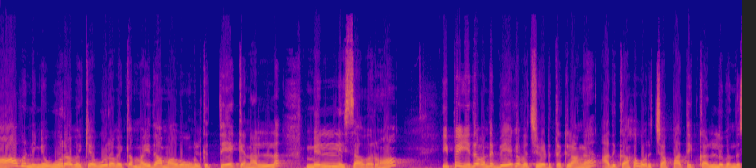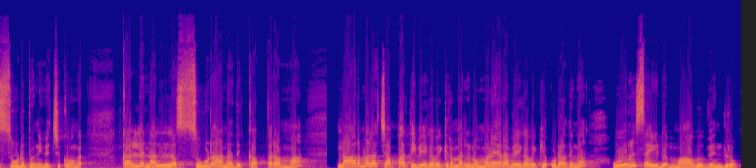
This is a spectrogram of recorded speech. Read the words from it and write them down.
மாவு நீங்கள் ஊற வைக்க ஊற வைக்க மைதா மாவு உங்களுக்கு தேய்க்க நல்லா மெல்லிஸாக வரும். இப்போ இதை வந்து வேக வச்சு எடுத்துக்கலாங்க. அதுக்காக ஒரு சப்பாத்தி கல் வந்து சூடு பண்ணி வச்சுக்கோங்க. கல் நல்லா சூடானதுக்கு அப்புறமா நார்மலாக சப்பாத்தி வேக வைக்கிற மாதிரி ரொம்ப நேரம் வேக வைக்கக்கூடாதுங்க. ஒரு சைடு மாவு வெந்துடும்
